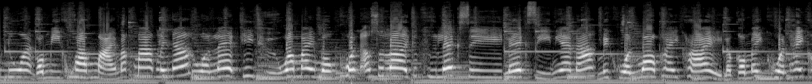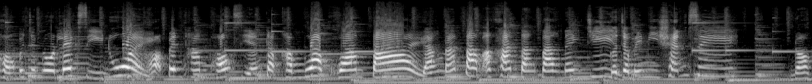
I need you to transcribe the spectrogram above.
ำนวนก็มีความหมายมากๆเลยนะ ตัวเลขที่ถือว่าไม่มงคลเอาซะเลยก็คือเลข 4 เลข4เนี่ยนะ ไม่ควรมอบให้ใคร แล้วก็ไม่ควรให้ของเป็นจำนวนเลข 4 ด้วย เพราะเป็นคำพ้องเสียงกับคำว่าความตาย ดังนั้นตามอาคารต่างๆในจีก็จะไม่มีชั้น 4 นอก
